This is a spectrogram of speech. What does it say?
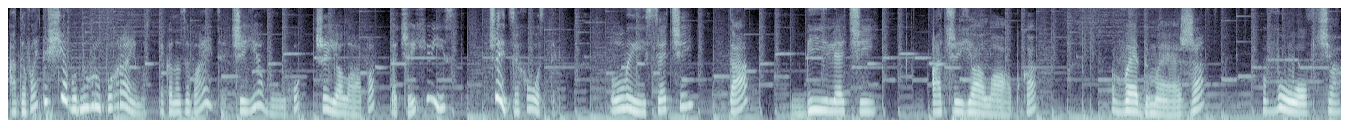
А давайте ще в одну гру пограємось, яка називається Чиє вухо, чия лапа та чий хвіст. Чий це хвостик? Лисячий та білячий. А чия лапка? Ведмежа, вовча.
